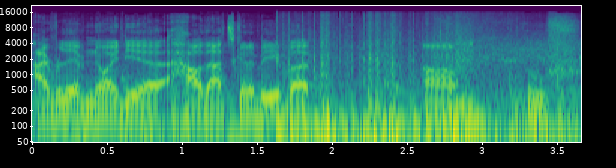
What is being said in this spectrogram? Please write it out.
I really have no idea how that's gonna be, but um, oof.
